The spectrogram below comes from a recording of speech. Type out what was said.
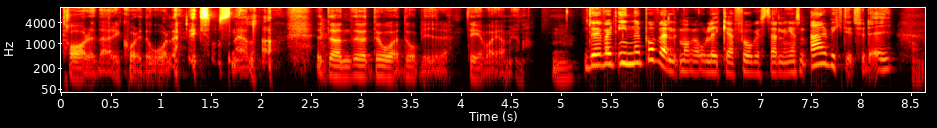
ta det där i korridoren, liksom snälla. Då, då, då blir det, det är vad jag menar. Mm. Du har varit inne på väldigt många olika frågeställningar som är viktigt för dig. Mm.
